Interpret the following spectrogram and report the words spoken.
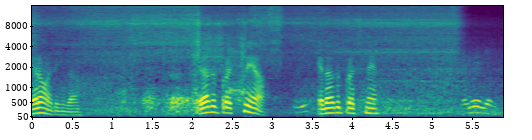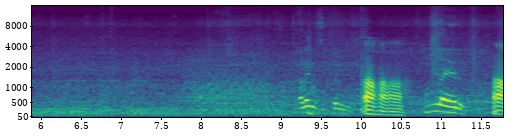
ஏற மாட்டீங்களா ஏதாவது பிரச்சனையா ஏதாவது பிரச்சனையா ஒன்றும் இல்லை கடையில் சிக் பண்ணி ஆஹா ஆ ஃபுல்லாக ஏறு ஆ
